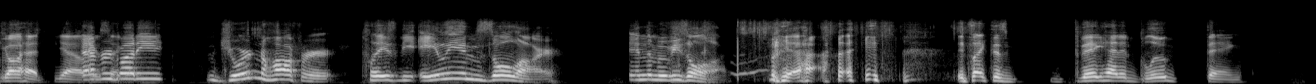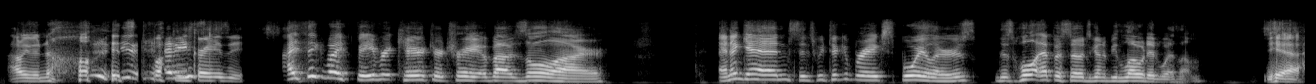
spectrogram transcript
Go ahead. Yeah, let me say it. everybody, Jordan Hoffart plays the alien Zolar in the movie Zolar. Yeah, it's like this big-headed blue thing. I don't even know. It's Yeah, fucking crazy. I think my favorite character trait about Zolar, and again, since we took a break, spoilers, this whole episode's going to be loaded with them. Yeah,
